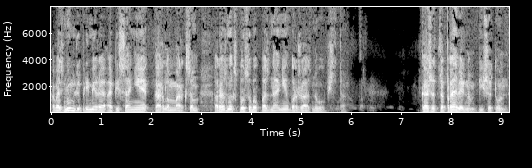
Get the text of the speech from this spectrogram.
Возьмем для примера описание Карлом Марксом разных способов познания буржуазного общества. «Кажется правильным, — пишет он,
